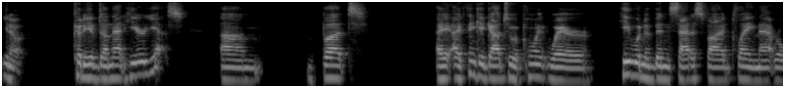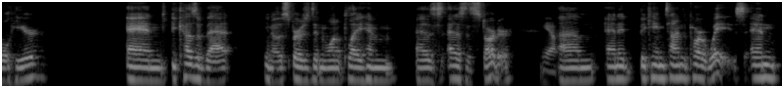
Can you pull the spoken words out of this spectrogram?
you know, could he have done that here? Yes. Um, but I, I think it got to a point where he wouldn't have been satisfied playing that role here, and because of that, you know, Spurs didn't want to play him as as the starter. Yeah. Um, and it became time to part ways. And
